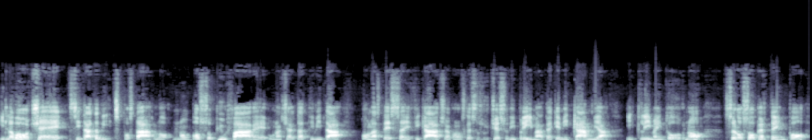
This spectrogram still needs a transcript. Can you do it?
Il lavoro c'è, si tratta di spostarlo. Non posso più fare una certa attività con la stessa efficacia, con lo stesso successo di prima, perché mi cambia il clima intorno. Se lo so per tempo,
